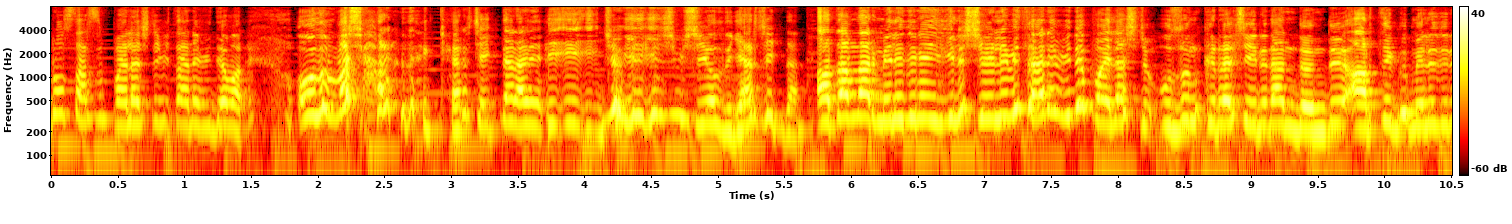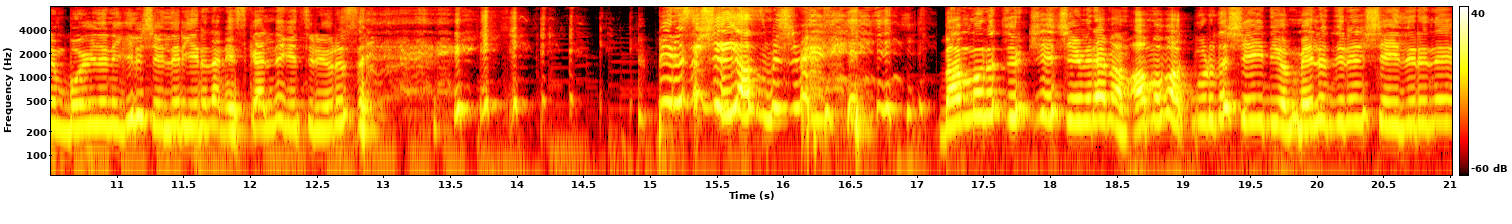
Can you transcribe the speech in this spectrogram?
Brawl Stars'ın paylaştığı bir tane video var. Oğlum başardık. Gerçekten hani çok ilginç bir şey oldu gerçekten. Adamlar Melody'ne ilgili şöyle bir tane video paylaştı. Uzun kraliçe yeniden döndü. Artık Melody'nin boyuyla ilgili şeyleri yeniden eski haline getiriyoruz. Birisi şey yazmış. ben bunu Türkçe'ye çeviremem ama bak burada şey diyor Melody'nin şeylerini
